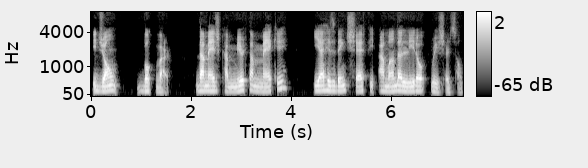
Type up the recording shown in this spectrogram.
e John Bokvar, da médica Mirta Mackey e a residente-chefe Amanda Little Richardson.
